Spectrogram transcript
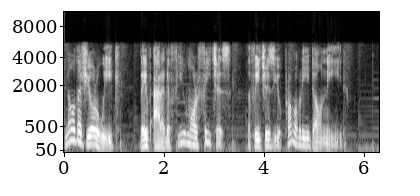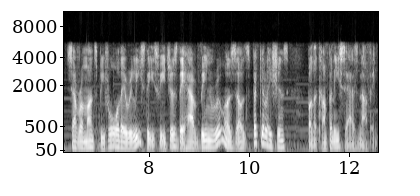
know that you're weak, they've added a few more features, the features you probably don't need. Several months before they release these features, there have been rumors or speculations, but the company says nothing.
